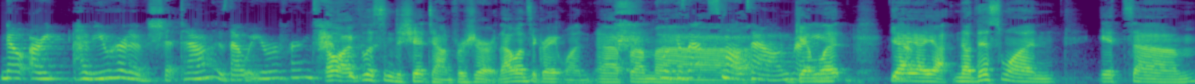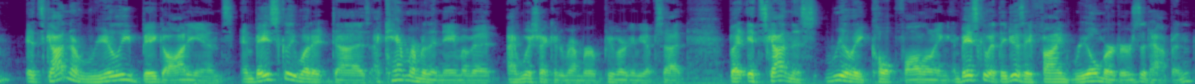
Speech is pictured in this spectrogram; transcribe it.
No, are you, have you heard of Shit Town? Is that what you're referring to? Oh, I've listened to Shit Town for sure. That one's a great one uh, from well, because that's small town, right? Gimlet. Yeah, yeah, yeah, yeah. No, this one it's um it's gotten a really big audience. And basically what it does i can't remember the name of it. I wish i could remember. People are going to be upset. But it's gotten this really cult following. And basically what they do is they find real murders that happen.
